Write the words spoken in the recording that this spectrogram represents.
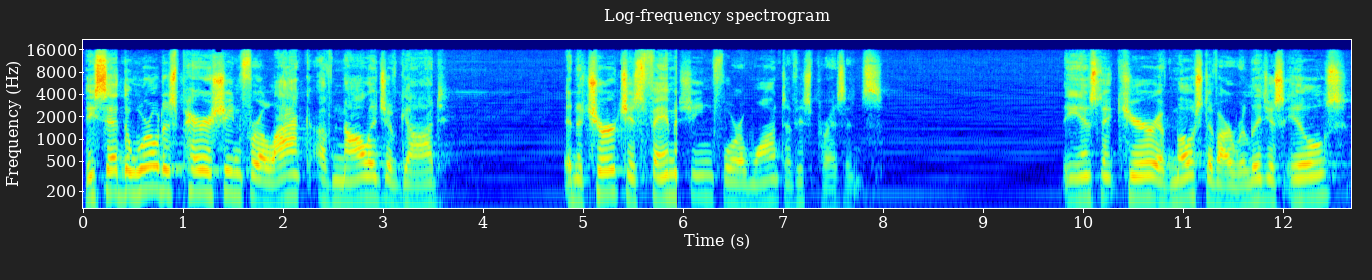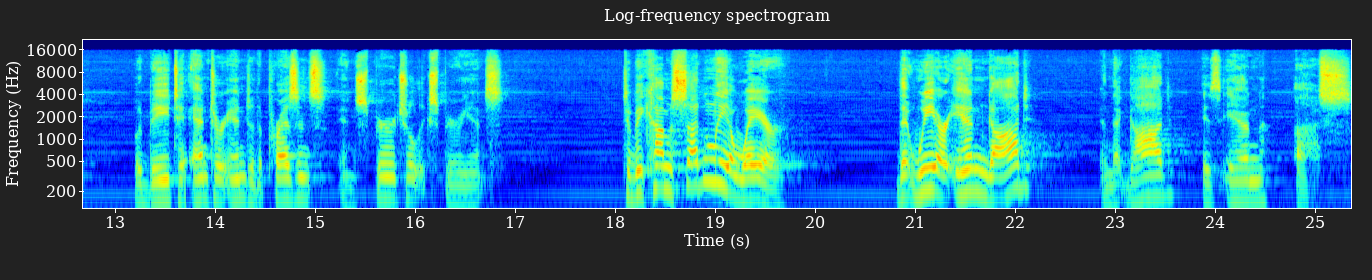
He said, The world is perishing for a lack of knowledge of God, and the church is famishing for a want of His presence. The instant cure of most of our religious ills would be to enter into the presence and spiritual experience to become suddenly aware that we are in God and that God is in us.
